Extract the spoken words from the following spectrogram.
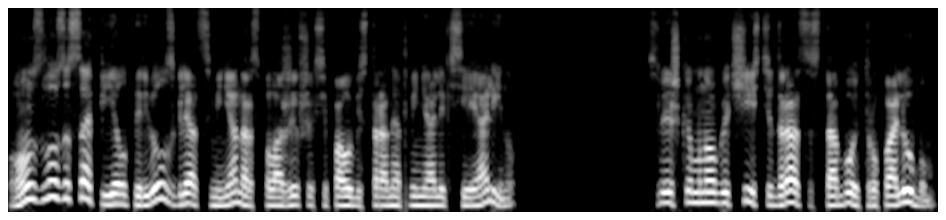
Он зло засопел, перевел взгляд с меня на расположившихся по обе стороны от меня Алексея и Алину. «Слишком много чести драться с тобой, труполюбом»,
